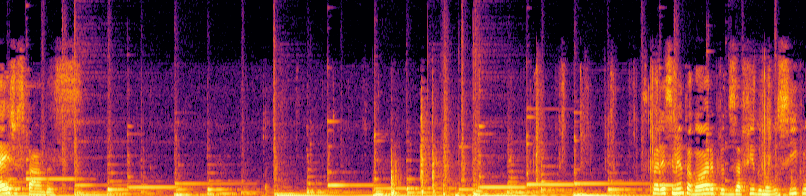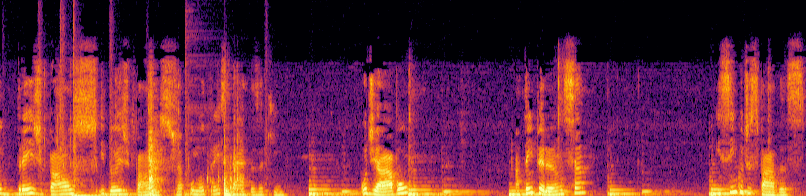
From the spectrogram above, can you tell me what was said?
Dez de espadas. Esclarecimento agora para o desafio do novo ciclo: três de paus e dois de paus. Já pulou três cartas aqui. O diabo, a temperança e cinco de espadas.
